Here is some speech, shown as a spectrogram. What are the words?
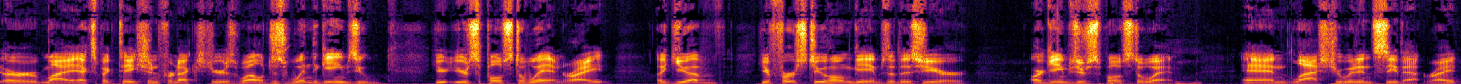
or my expectation for next year as well. Just win the games you you're, you're supposed to win, right? Like you have your first two home games of this year are games you're supposed to win, mm-hmm. And last year we didn't see that, right?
